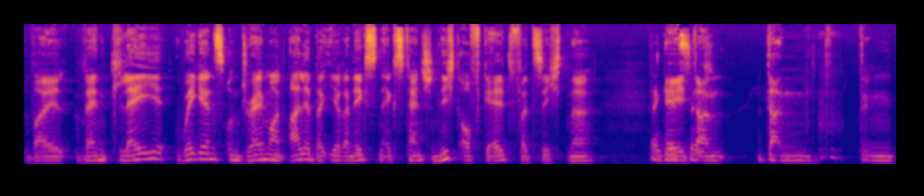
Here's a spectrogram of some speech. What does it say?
weil wenn Clay, Wiggins und Draymond alle bei ihrer nächsten Extension nicht auf Geld verzichten, ne, dann, ey, dann, dann, dann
